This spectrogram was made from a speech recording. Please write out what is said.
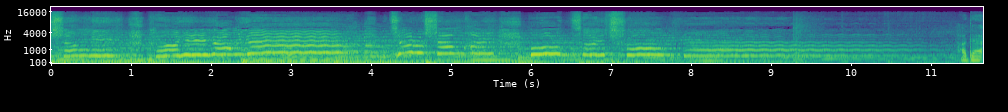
生命可以永远，假如伤害不再重演。好的，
